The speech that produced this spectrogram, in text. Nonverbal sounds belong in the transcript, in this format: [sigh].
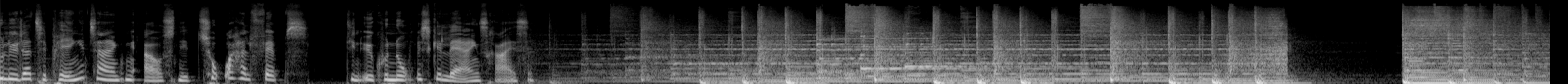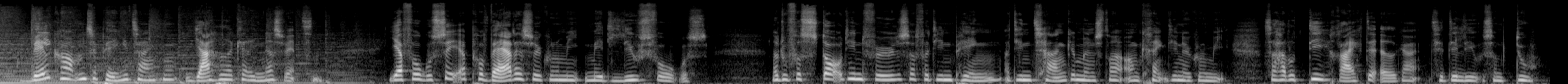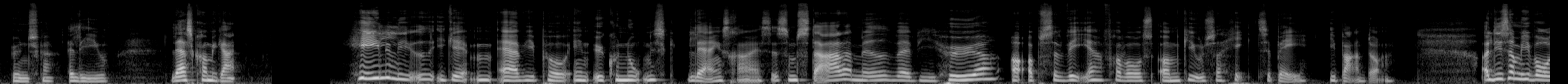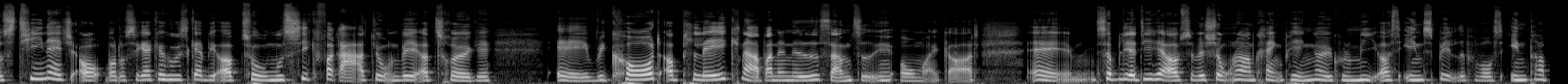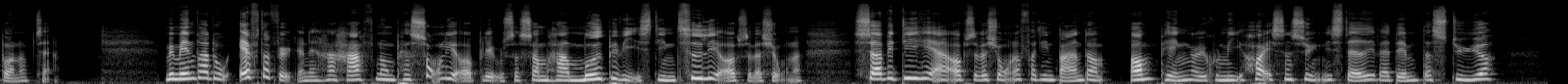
Du lytter til Pengetanken afsnit 92, din økonomiske læringsrejse. Velkommen til Pengetanken. Jeg hedder Karina Svensen. Jeg fokuserer på hverdagsøkonomi med et livsfokus. Når du forstår dine følelser for dine penge og dine tankemønstre omkring din økonomi, så har du direkte adgang til det liv, som du ønsker at leve. Lad os komme i gang. Hele livet igennem er vi på en økonomisk læringsrejse, som starter med, hvad vi hører og observerer fra vores omgivelser helt tilbage i barndommen. Og ligesom i vores teenageår, hvor du sikkert kan huske, at vi optog musik fra radioen ved at trykke øh, record og play-knapperne nede samtidig. Oh my god. Øh, så bliver de her observationer omkring penge og økonomi også indspillet på vores indre båndoptager. Medmindre du efterfølgende har haft nogle personlige oplevelser, som har modbevist dine tidlige observationer, så vil de her observationer fra din barndom om penge og økonomi højst sandsynligt stadig være dem, der styrer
